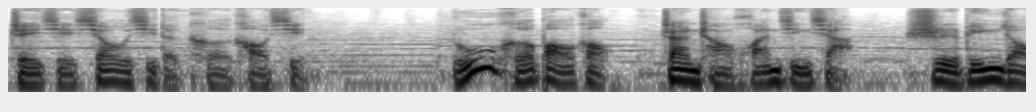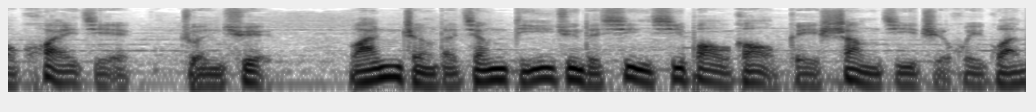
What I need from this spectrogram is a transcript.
这些消息的可靠性。如何报告？战场环境下，士兵要快捷、准确、完整地将敌军的信息报告给上级指挥官。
